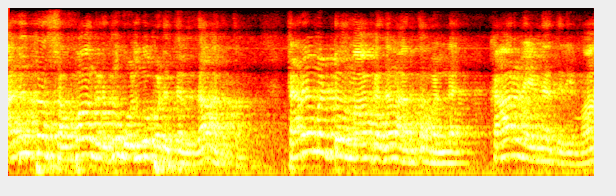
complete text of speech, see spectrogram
அர்த்தம் சவ்வாங்கிறது ஒழுங்குபடுத்தல் தான் அர்த்தம். தரமட்டமாக்குதல் அர்த்தம் அல்ல. காரணம் என்ன தெரியுமா?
